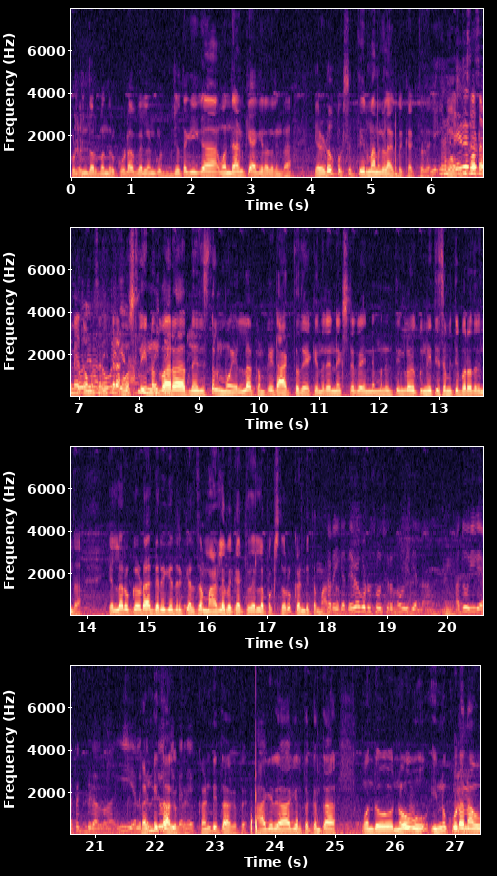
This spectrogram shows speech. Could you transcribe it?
ಕುಟುಂಬದವ್ರು ಬಂದರೂ ಕೂಡ ವೆಲ್ ಆ್ಯಂಡ್ ಗುಡ್ ಜೊತೆಗೆ ಈಗ ಹೊಂದಾಣಿಕೆ ಆಗಿರೋದ್ರಿಂದ ಎರಡೂ ಪಕ್ಷದ ತೀರ್ಮಾನಗಳಾಗಬೇಕಾಗ್ತದೆ. ಮೋಸ್ಟ್ಲಿ ಇನ್ನೊಂದು ವಾರ ಹದಿನೈದು ದಿವಸದಲ್ಲಿ ಮೊ ಎಲ್ಲ ಕಂಪ್ಲೀಟ್ ಆಗ್ತದೆ. ಯಾಕೆಂದರೆ ನೆಕ್ಸ್ಟ್ ಮುಂದಿನ ತಿಂಗಳು ನೀತಿ ಸಮಿತಿ ಬರೋದ್ರಿಂದ ಎಲ್ಲರೂ ಕೂಡ ಗರಿಗೆದ್ರಿ ಕೆಲಸ ಮಾಡಲೇಬೇಕಾಗ್ತದೆ ಎಲ್ಲ ಪಕ್ಷದವರು ಖಂಡಿತ ಮಾಡ್ತಾರೆ. ಈಗ ದೇವೇಗೌಡರು ಸೋಲಿಸಿರೋ ನೋವು ಇದೆಯಲ್ಲ ಅದು ಈಗ ಎಫೆಕ್ಟ್ ಬೀಳಲ್ವಾ? ಈ ಎಲೆಕ್ಷನ್ ಖಂಡಿತ ಆಗುತ್ತೆ ಖಂಡಿತ ಆಗುತ್ತೆ. ಆಗಿರ ಆಗಿರ್ತಕ್ಕಂಥ ಒಂದು ನೋವು ಇನ್ನೂ ಕೂಡ ನಾವು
